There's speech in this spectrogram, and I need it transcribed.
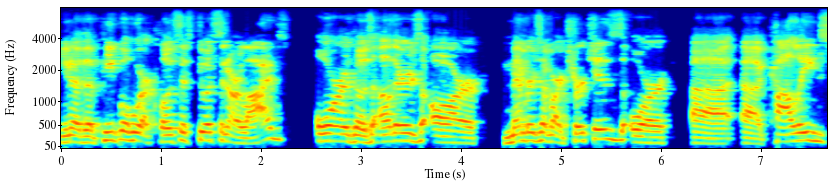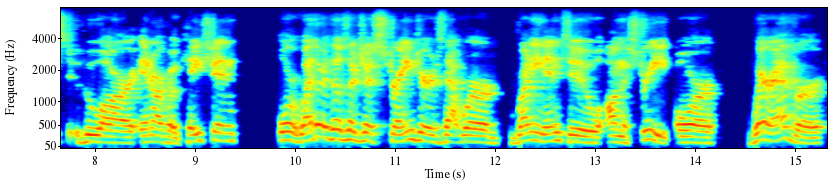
you know the people who are closest to us in our lives, or those others are members of our churches or uh, uh, colleagues who are in our vocation, or whether those are just strangers that we're running into on the street or wherever,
